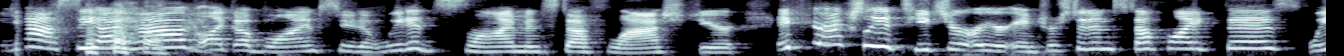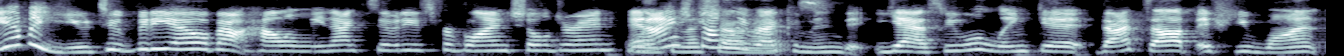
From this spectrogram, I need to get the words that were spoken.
yeah, see, I have like a blind student. We did slime and stuff last year. If you're actually a teacher or you're interested in stuff like this, we have a YouTube video about Halloween activities for blind children, and I strongly recommend it. Yes, we will link it. That's up if you want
